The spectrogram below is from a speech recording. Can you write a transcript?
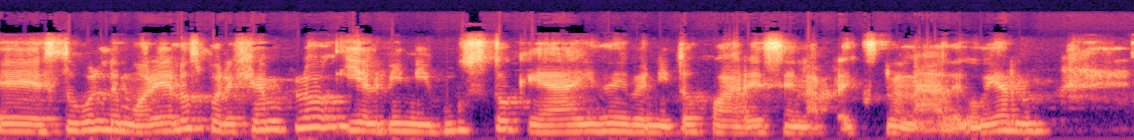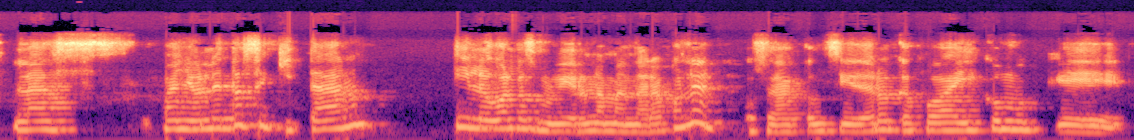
Eh, estuvo el de Morelos, por ejemplo, y el vinibusto que hay de Benito Juárez en la explanada de gobierno. Las pañoletas se quitaron y luego las volvieron a mandar a poner. O sea, considero que fue ahí como que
